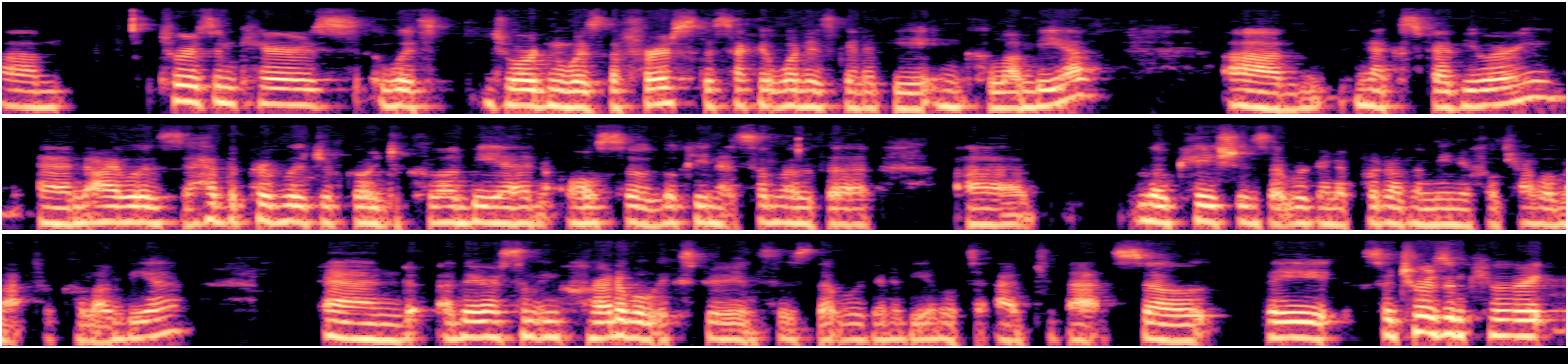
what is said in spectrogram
Um, Tourism Cares with Jordan was the first. The second one is going to be in Colombia um, next February, and I was had the privilege of going to Colombia and also looking at some of the uh, locations that we're going to put on the meaningful travel map for Colombia. And there are some incredible experiences that we're going to be able to add to that. So they so Tourism Care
